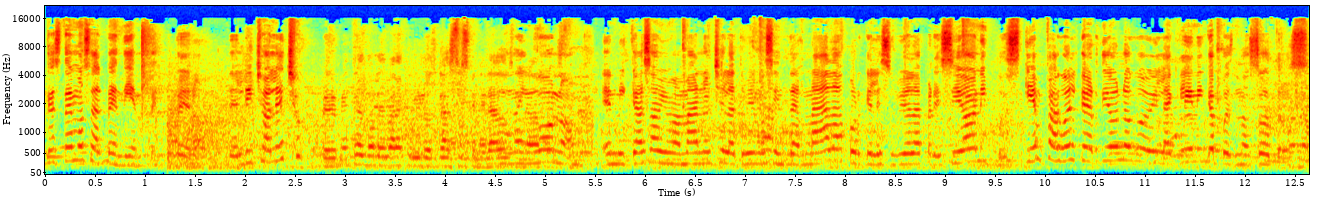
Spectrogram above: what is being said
Que estemos al pendiente, pero del dicho al hecho. Pero mientras no le van a cubrir los gastos generados. Ninguno. En mi caso, a mi mamá anoche la tuvimos internada porque le subió la presión y pues ¿quién pagó el cardiólogo y la clínica? Pues nosotros.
